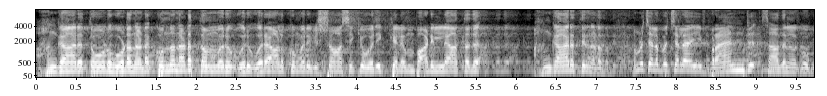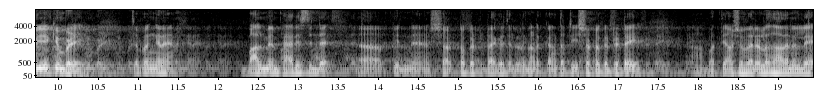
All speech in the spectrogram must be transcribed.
അഹങ്കാരത്തോടുകൂടെ നടക്കുന്ന നടത്തം ഒരു ഒരു ഒരാൾക്കും ഒരു വിശ്വാസിക്ക് ഒരിക്കലും പാടില്ലാത്തത് അഹങ്കാരത്തിൽ നടത്തും. നമ്മൾ ചിലപ്പോൾ ചില ഈ ബ്രാൻഡ് സാധനങ്ങളൊക്കെ ഉപയോഗിക്കുമ്പോഴേ ചിലപ്പോൾ ഇങ്ങനെ ബാൽമേൻ പാരീസിന്റെ പിന്നെ ഷർട്ടൊക്കെ ഇട്ടിട്ടൊക്കെ ചിലർ നടക്കാത്ത ടീഷർട്ടൊക്കെ ഇട്ടിട്ടേ അപ്പം അത്യാവശ്യം വിലയുള്ള സാധനമല്ലേ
